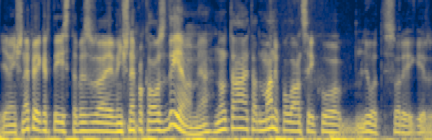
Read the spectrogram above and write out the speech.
ja viņš nepiekritīs, tad viņš nepaklaus Dievam. Ja? Nu, tā ir tāda manipulācija, ko ļoti svarīgi ir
